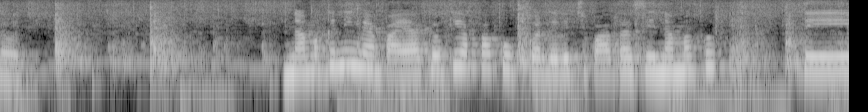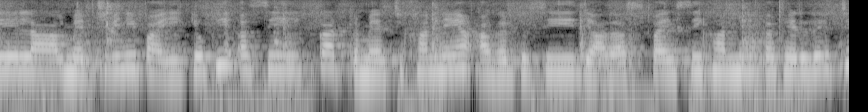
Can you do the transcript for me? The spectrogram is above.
ਲਓ ਜੀ। ਨਮਕ ਨਹੀਂ ਮੈਂ ਪਾਇਆ ਕਿਉਂਕਿ ਆਪਾਂ ਕੁੱਕਰ ਦੇ ਵਿੱਚ ਪਾਤਾ ਸੀ ਨਮਕ ਅਤੇ ਲਾਲ ਮਿਰਚ ਵੀ ਨਹੀਂ ਪਾਈ ਕਿਉਂਕਿ ਅਸੀਂ ਘੱਟ ਮਿਰਚ ਖਾਂਦੇ ਆ ਅਗਰ ਤੁਸੀਂ ਜ਼ਿਆਦਾ ਸਪਾਈਸੀ ਖਾਂਦੇ ਹੋ ਤਾਂ ਫਿਰ ਇਹਦੇ ਵਿੱਚ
